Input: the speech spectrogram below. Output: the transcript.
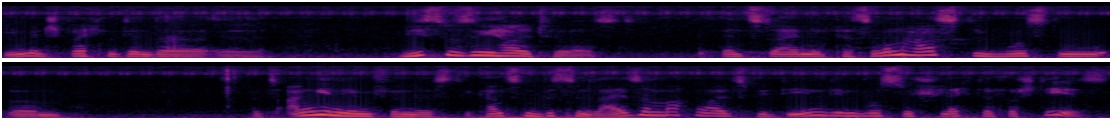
dementsprechend in der, äh, wie du sie halt hörst. Wenn du eine Person hast, die wo du ähm, als angenehm findest, die kannst du ein bisschen leiser machen als wie den, den wo du schlechter verstehst.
